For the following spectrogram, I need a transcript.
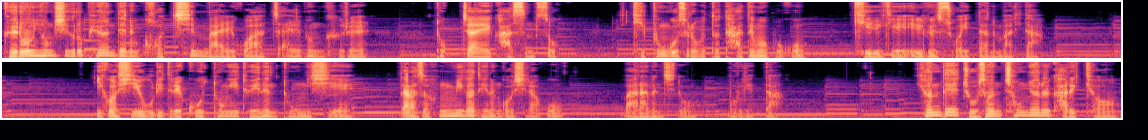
괴로운 형식으로 표현되는 거친 말과 짧은 글을 독자의 가슴 속 깊은 곳으로부터 다듬어 보고 길게 읽을 수가 있다는 말이다. 이것이 우리들의 고통이 되는 동시에 따라서 흥미가 되는 것이라고 말하는지도 모르겠다. 현대 조선 청년을 가리켜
